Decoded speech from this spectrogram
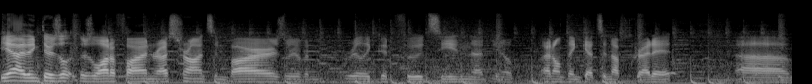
Yeah, I think there's a, there's a lot of fun restaurants and bars. We have a really good food scene that you know I don't think gets enough credit. Um,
